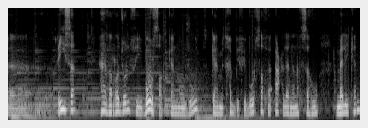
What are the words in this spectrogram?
آه، عيسى هذا الرجل في بورصة كان موجود كان متخبي في بورصة فأعلن نفسه ملكا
